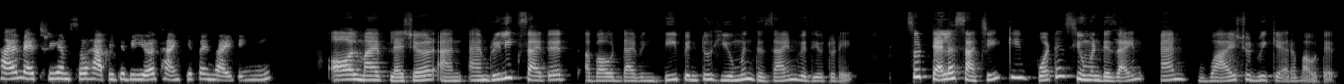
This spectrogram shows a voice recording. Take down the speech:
Hi, Maitri. I'm so happy to be here. Thank you for inviting me. All my pleasure. And I'm really excited about diving deep into human design with you today. So tell us, Sanchi, ki what is human design and why should we care about it?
